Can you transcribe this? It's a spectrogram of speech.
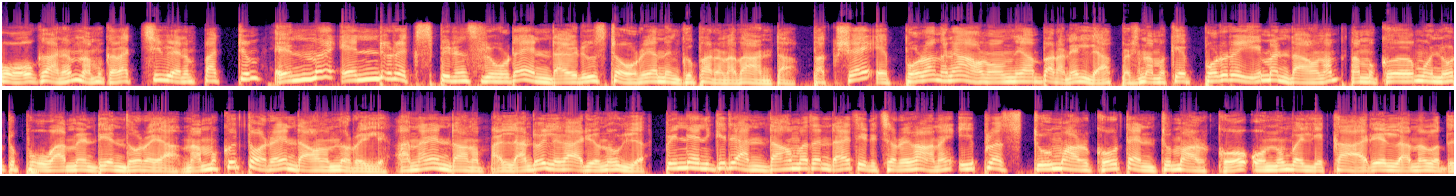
പോകാനും നമുക്കത് അച്ചീവ് ചെയ്യാനും പറ്റും എന്ന് എന്റെ ഒരു എക്സ്പീരിയൻസിലൂടെ ഉണ്ടായ ഒരു സ്റ്റോറിയാണ് നിങ്ങൾക്ക് പറഞ്ഞതാണ് കേട്ടോ പക്ഷേ എപ്പോഴും അങ്ങനെ ആവണമെന്ന് ഞാൻ പറഞ്ഞില്ല. പക്ഷെ നമുക്ക് എപ്പോഴും ഒരു എയിം ഉണ്ടാവണം. നമുക്ക് മുന്നോട്ട് പോകാൻ വേണ്ടി എന്താ പറയാ? നമുക്ക് തുര ഉണ്ടാവണം എന്ന് പറയില്ലേ? അങ്ങനെ ഉണ്ടാവണം. അല്ലാണ്ട് വലിയ കാര്യമൊന്നുമില്ല. പിന്നെ എനിക്ക് രണ്ടാമതുണ്ടായ തിരിച്ചറിവാണ് ഈ പ്ലസ് ടു മാർക്കോ ടെൻത്ത് മാർക്കോ ഒന്നും വലിയ കാര്യമില്ല എന്നുള്ളത്.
